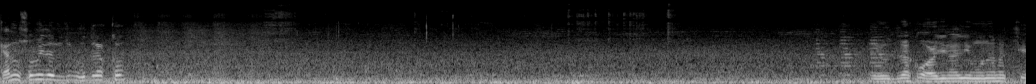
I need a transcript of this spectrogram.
কেন সুবিধা রুদ্রাক্ষ? রুদ্রাক্ষ অরিজিনালি মনে হচ্ছে।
